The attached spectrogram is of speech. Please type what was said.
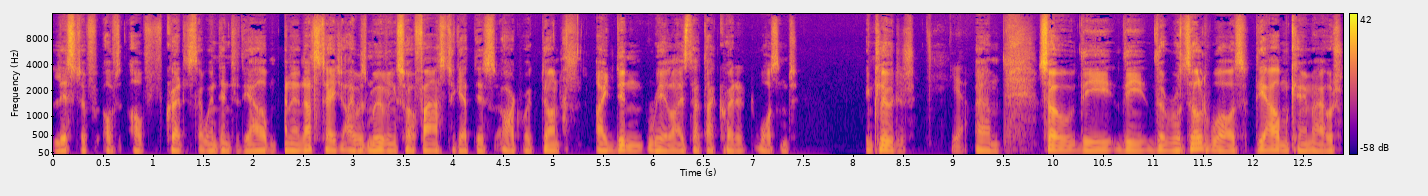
list of, of, of credits that went into the album. And at that stage, I was moving so fast to get this artwork done, I didn't realize that that credit wasn't included. Yeah. Um, so the the the result was the album came out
